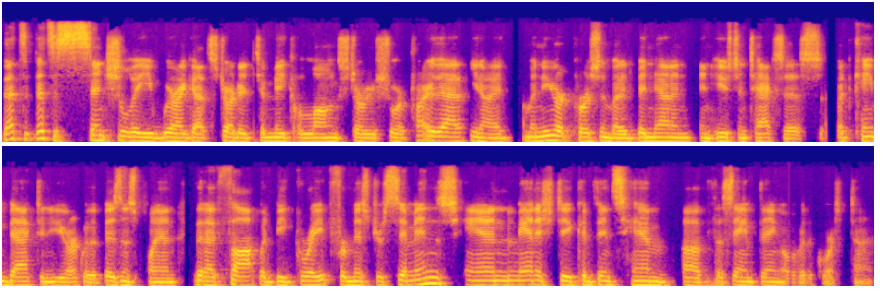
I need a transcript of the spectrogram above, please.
That's that's essentially where I got started. To make a long story short, prior to that, you know, i am a New York person, but I'd been down in, in Houston, Texas, but came back to New York with a business plan that I thought would be great for Mr. Simmons, and managed to convince him of the same thing over the course of time.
